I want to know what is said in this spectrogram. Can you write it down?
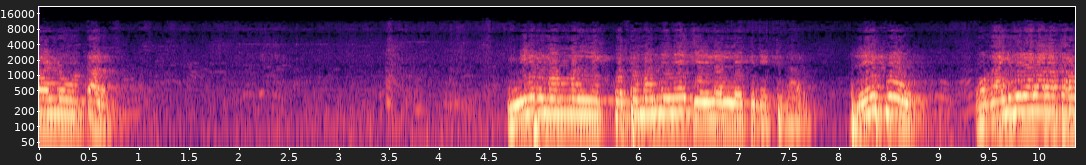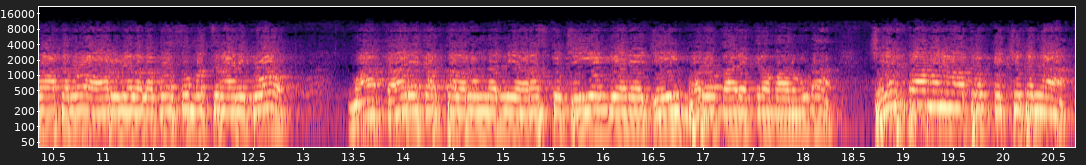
వాళ్ళు ఉంటారు. మీరు మమ్మల్ని కొద్దిమందినే జైలులోకి నెట్టినారు. రేపు ఒక ఐదు నెలల తర్వాతనో ఆరు నెలలకో సంవత్సరానికో మా కార్యకర్తలందరినీ అరెస్టు చెయ్యండి అనే జైలు భరో కార్యక్రమాలు కూడా చేస్తామని మాత్రం ఖచ్చితంగా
